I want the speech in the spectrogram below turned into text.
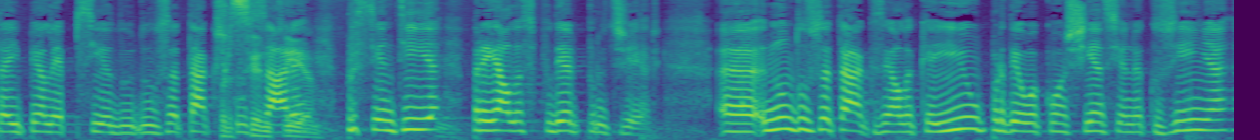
da epilepsia, do- dos ataques Pressentia. começarem, pressentia para ela se poder proteger. Ah, num dos ataques ela caiu, perdeu a consciência na cozinha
